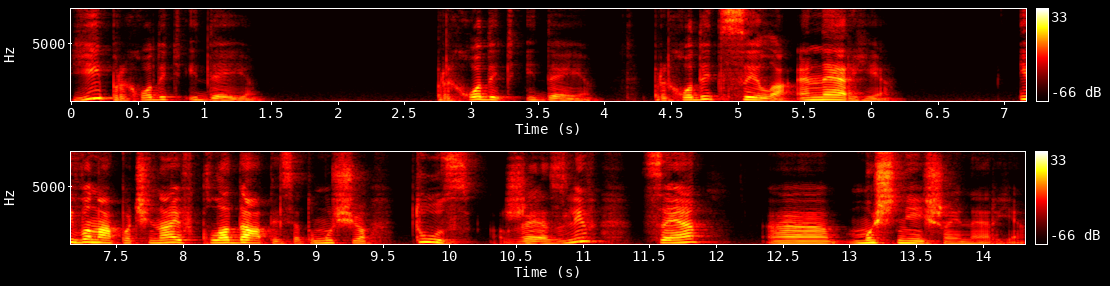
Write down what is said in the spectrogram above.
їй приходить ідея. Приходить ідея, приходить сила, енергія. І вона починає вкладатися, тому що туз жезлів це е, мощніша енергія.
